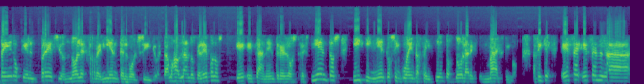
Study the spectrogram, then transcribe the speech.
pero que el precio no les reviente el bolsillo. Estamos hablando de teléfonos que están entre los 300 y 550, 600 dólares máximo. Así que ese, ese es la,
